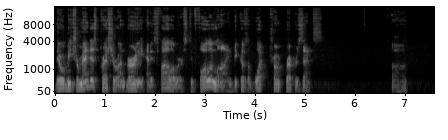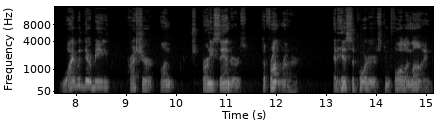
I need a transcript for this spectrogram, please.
there will be tremendous pressure on Bernie and his followers to fall in line because of what Trump represents. Uh, why would there be pressure on Bernie Sanders, the frontrunner, and his supporters to fall in line?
